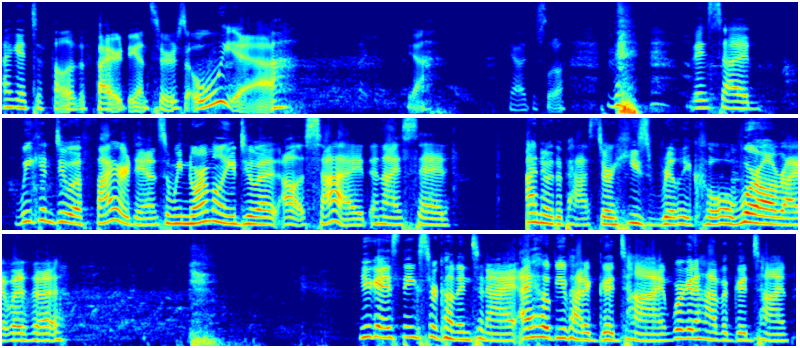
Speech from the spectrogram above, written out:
I get to follow the fire dancers. Oh yeah. Yeah. Yeah, just a little. they said, we can do a fire dance, and we normally do it outside. And I said, I know the pastor. He's really cool. We're all right with it. you guys, thanks for coming tonight. I hope you've had a good time. We're going to have a good time.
